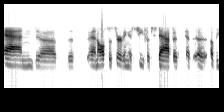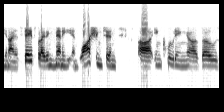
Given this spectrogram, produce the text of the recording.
and uh, the and also serving as chief of staff at, at, uh, of the United States. But I think many in Washington, uh, including uh, those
